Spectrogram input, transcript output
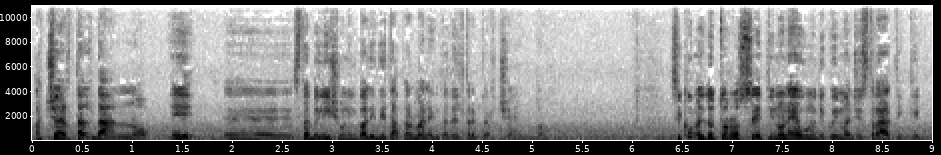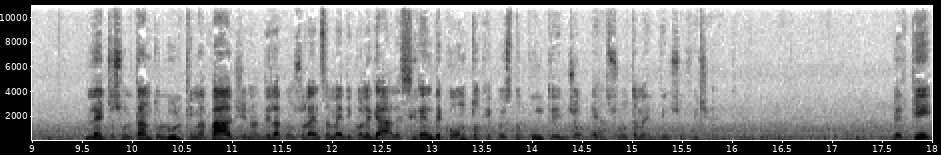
accerta il danno e eh, stabilisce un'invalidità permanente del 3%. Siccome il dottor Rossetti non è uno di quei magistrati che legge soltanto l'ultima pagina della consulenza medico-legale, si rende conto che questo punteggio è assolutamente insufficiente perché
